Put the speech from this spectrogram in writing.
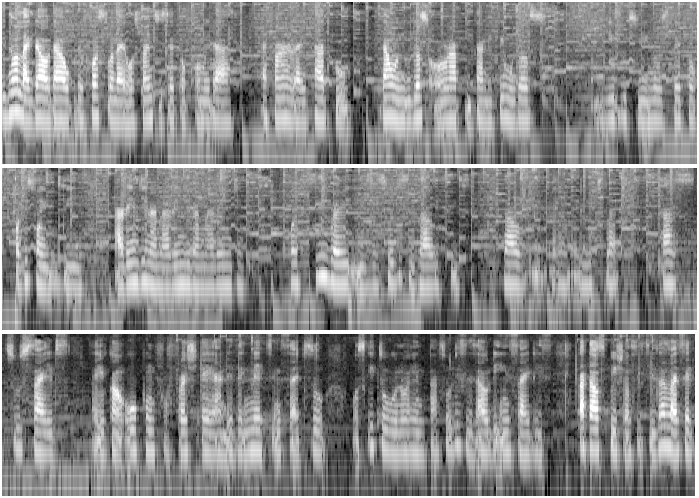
it's not like that other the first one i was trying to set up for me that i found that it had that one you just unwrap it and the thing will just be able to you know set up. For this one you'll be arranging and arranging and arranging but still very easy. So this is how it is. How it, um, it looks like. It has two sides that you can open for fresh air and there's a net inside. So mosquito will not enter. So this is how the inside is. That's how spacious it is. That's why i said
